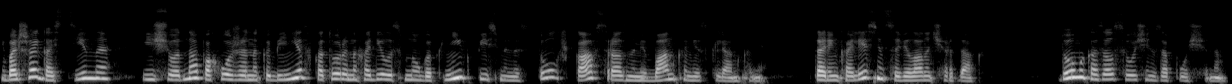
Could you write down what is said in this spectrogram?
небольшая гостиная и еще одна, похожая на кабинет, в которой находилось много книг, письменный стол, шкаф с разными банками и склянками. Старенькая лестница вела на чердак. Дом оказался очень запущенным.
